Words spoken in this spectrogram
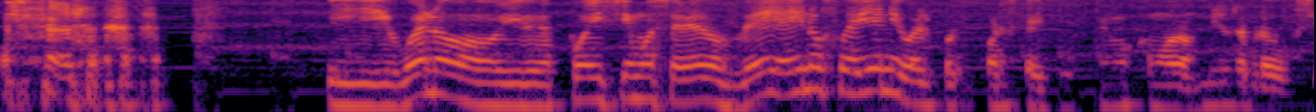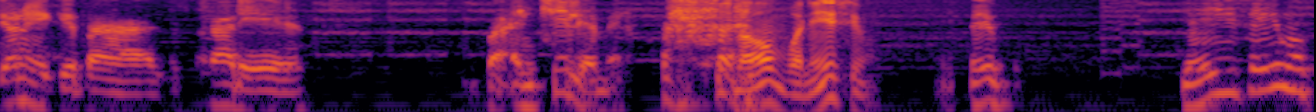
y bueno, y después hicimos ese B2B y ahí no fue bien igual por, por Facebook. Tuvimos como 2.000 reproducciones que para eh, pa- en Chile, al menos. No, buenísimo. Y ahí seguimos.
